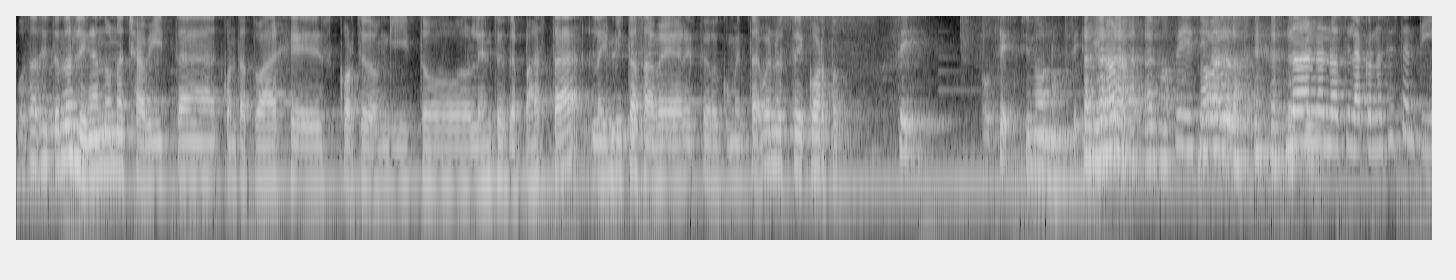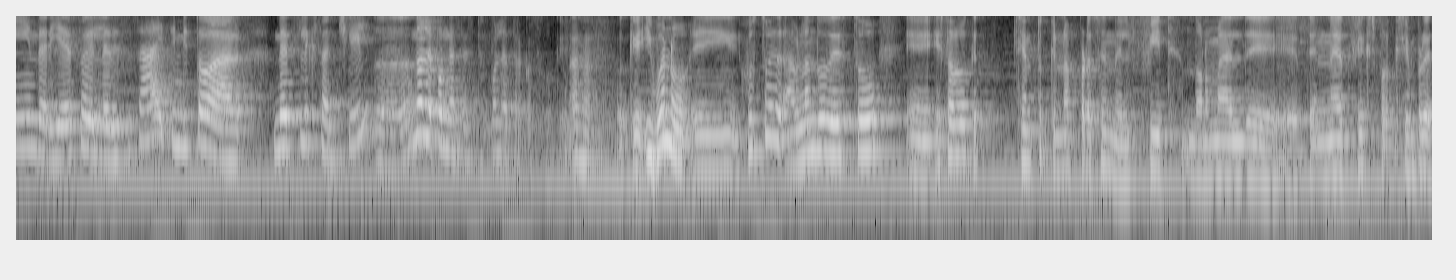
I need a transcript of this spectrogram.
O sea, si te andas ligando a una chavita con tatuajes, corte de honguito, lentes de pasta, la invitas a ver este documental, bueno, este corto. Sí. Sí. Si no, no. Sí, si no, no. sí, no, no, no, no, no, Si la conociste en Tinder y eso y le dices, ay, te invito a Netflix and chill, no le pongas esta, ponle otra cosa. Ok. Ajá. Ok, y bueno, eh, justo hablando de esto, eh, es algo que siento que no aparece en el feed normal de, de, Netflix porque siempre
